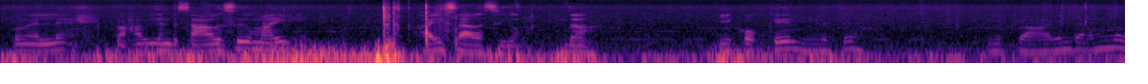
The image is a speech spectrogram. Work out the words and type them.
അപ്പോൾ നല്ല പ്രാവികണ്ട് സാഹസികമായി ഹൈ സാഹസികം. ഇതാ ഈ കൊക്കയിൽ നിന്നിട്ട് ഈ പ്രാവിന്റെ അമ്മോ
